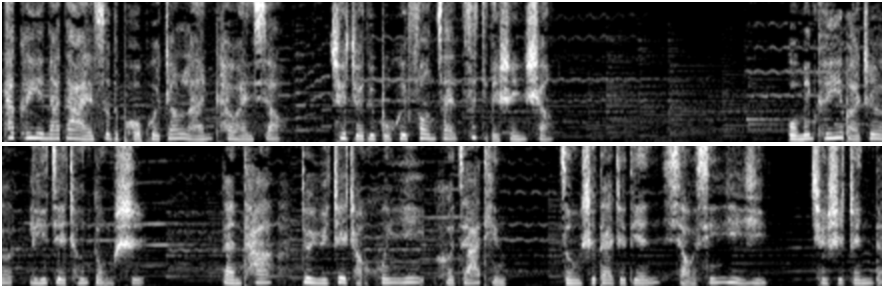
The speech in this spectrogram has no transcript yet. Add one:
她可以拿大 S 的婆婆张兰开玩笑，却绝对不会放在自己的身上。我们可以把这理解成懂事，但她对于这场婚姻和家庭，总是带着点小心翼翼，却是真的。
